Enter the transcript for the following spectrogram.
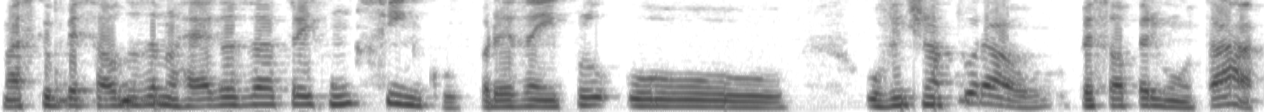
mas que o pessoal está usando regras a 3.5. Por exemplo, o, o 20 natural. O pessoal pergunta, ah,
